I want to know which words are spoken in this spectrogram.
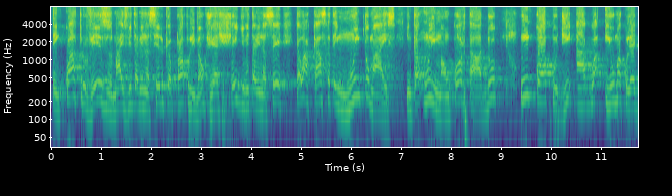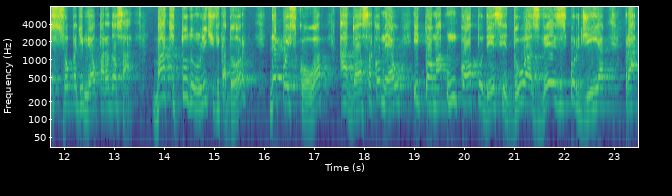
tem quatro vezes mais vitamina C do que o próprio limão, que já é cheio de vitamina C? Então a casca tem muito mais. Então, um limão cortado, um copo de água e uma colher de sopa de mel para adoçar. Bate tudo no liquidificador, depois coa, adoça com mel e toma um copo desse duas vezes por dia para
